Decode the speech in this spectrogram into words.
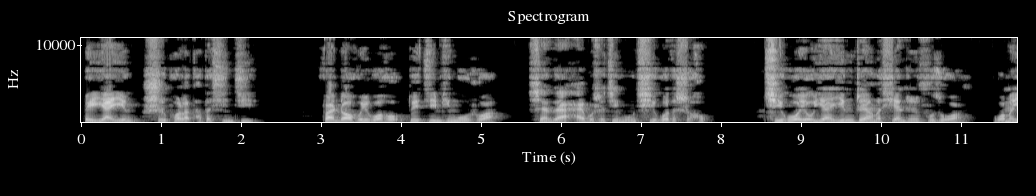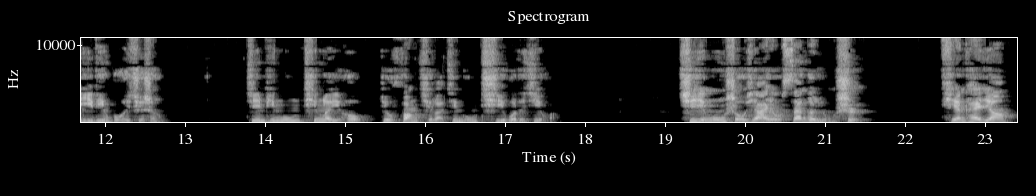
被晏婴识破了他的心机。范昭回国后对晋平公说：“现在还不是进攻齐国的时候。齐国有晏婴这样的贤臣辅佐，我们一定不会取胜。”晋平公听了以后，就放弃了进攻齐国的计划。齐景公手下有三个勇士：田开疆、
